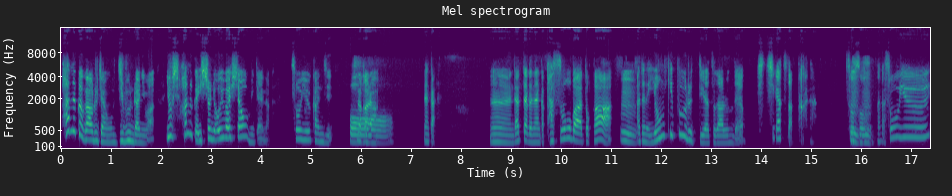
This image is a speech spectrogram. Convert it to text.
ハヌカがあるじゃん、自分らには。よし、ハヌカ一緒にお祝いしちゃおう、みたいな。そういう感じ。だからおなんか、うん、だったらなんかパスオーバーとか。あとね、ヨンキプールっていうやつがあるんだよ。7月だったかな。そうそう。うんうんなんかそういう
